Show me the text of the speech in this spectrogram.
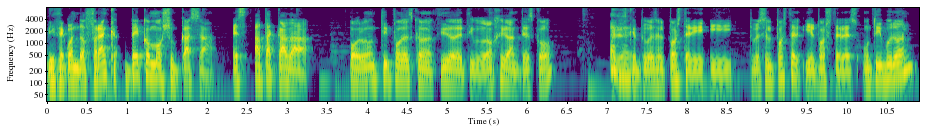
dice, cuando Frank ve como su casa es atacada por un tipo desconocido de tiburón gigantesco, pero es que tú ves el póster y, y tú ves el póster y el póster es un tiburón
